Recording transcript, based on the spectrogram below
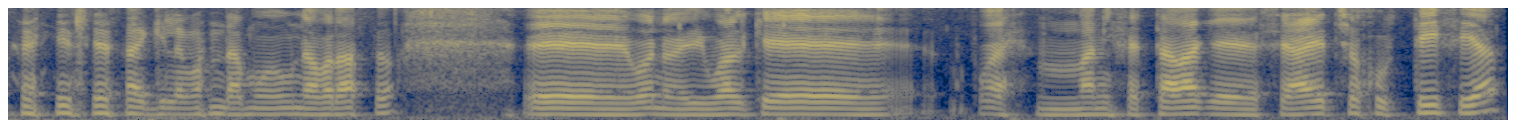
y desde aquí le mandamos un abrazo. bueno, igual que pues manifestaba que se ha hecho justicia,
